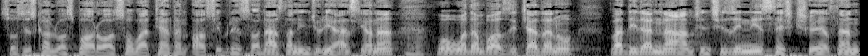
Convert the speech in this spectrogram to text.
سوسیس کالواس بارها صحبت کردن آسیب رسانه اصلا اینجوری هست یا نه؟ و اومدن بازدید کردن و و دیدن نه همچین چیزی نیستش که اصلا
